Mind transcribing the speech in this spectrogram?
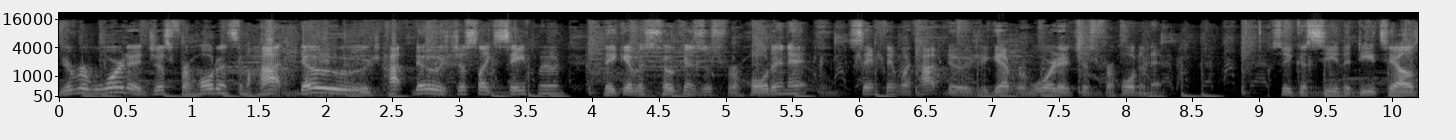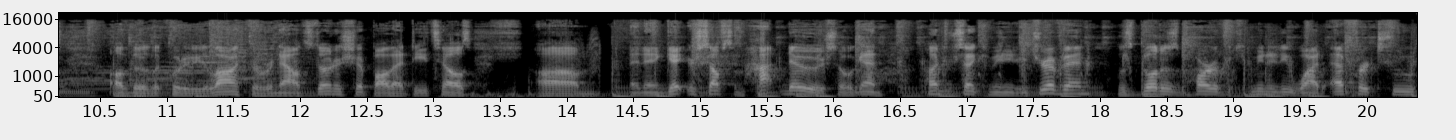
you're rewarded just for holding some Hot Doge. Hot Doge, just like SafeMoon, they give us tokens just for holding it. Same thing with Hot Doge, you get rewarded just for holding it. So you can see the details of the liquidity lock, the renounced ownership, all that details. Um, and then get yourself some hot Doge. So again, 100% community driven. Was built as part of a community-wide effort to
